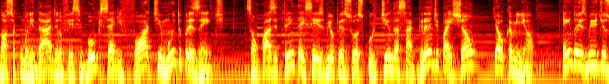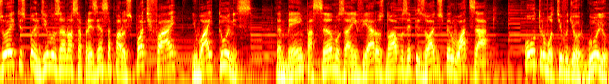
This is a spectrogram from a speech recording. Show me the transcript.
Nossa comunidade no Facebook segue forte e muito presente são quase 36 mil pessoas curtindo essa grande paixão que é o caminhão. Em 2018, expandimos a nossa presença para o Spotify e o iTunes. Também passamos a enviar os novos episódios pelo WhatsApp. Outro motivo de orgulho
